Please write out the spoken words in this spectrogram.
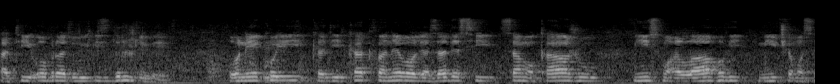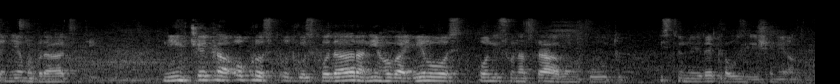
a ti obraduj izdržljive One koji, kad ih kakva nevolja zadesi, samo kažu, mi smo Allahovi, mi ćemo se njemu vratiti. Njih čeka oprost od gospodara, njihova i milost, oni su na pravom putu. Istinu je rekao uzvišeni Allah.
